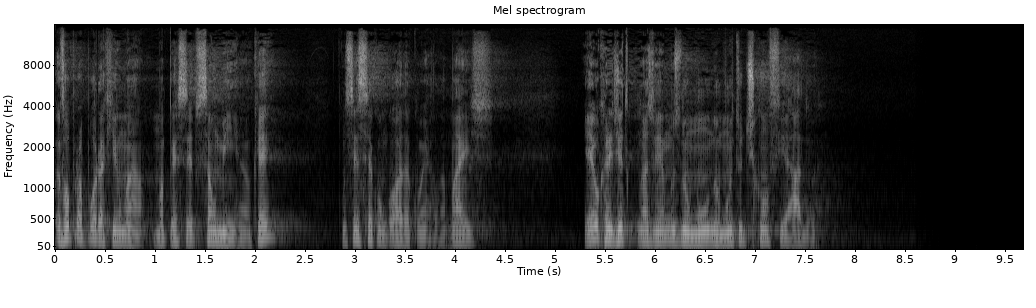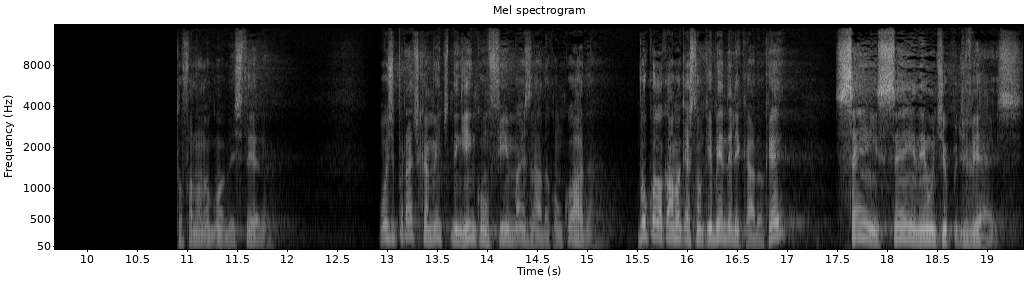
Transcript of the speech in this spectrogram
eu vou propor aqui uma, uma percepção minha, ok? Não sei se você concorda com ela, mas eu acredito que nós vivemos num mundo muito desconfiado. Estou falando alguma besteira? Hoje praticamente ninguém confia em mais nada, concorda? Vou colocar uma questão aqui bem delicada, ok? Sem, sem nenhum tipo de viés.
